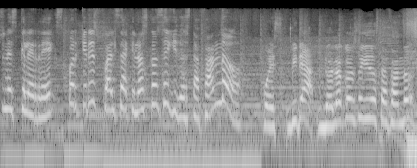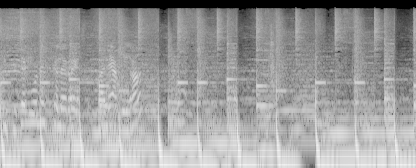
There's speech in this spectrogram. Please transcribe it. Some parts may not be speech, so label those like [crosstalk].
tienes un Skelerex? ¿Por qué eres falsa? ¿Que lo has conseguido estafando? Pues mira, no lo he conseguido estafando y sí tengo un Skelerex, ¿vale, amiga?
